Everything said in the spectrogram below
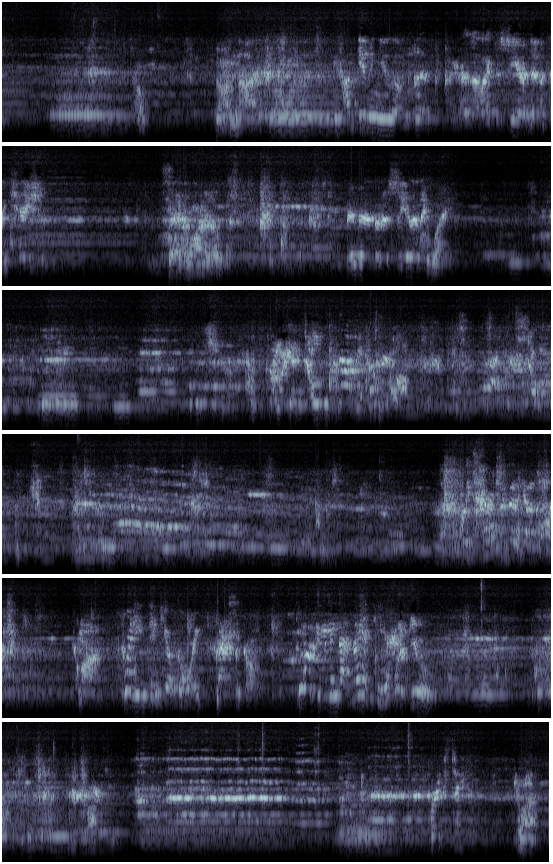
No. No, I'm not. If I'm giving you a lift, Clarence. I'd like to see your identification. Say I wanted it. Maybe I better see it anyway. Sure. Come on, you don't. Better get. Come on. Where do you think you're going? Mexico. You're not going to leave that man here. With you. Webster, Come on.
